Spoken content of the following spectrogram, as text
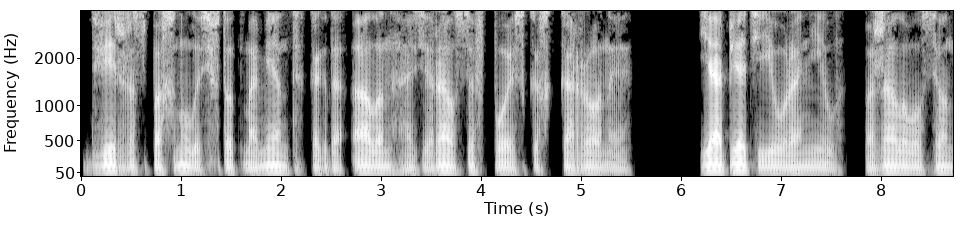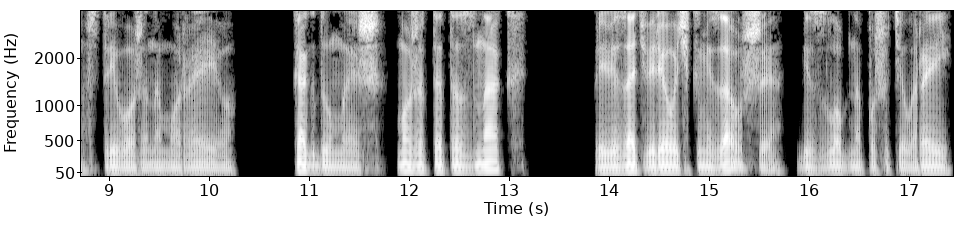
Дверь распахнулась в тот момент, когда Алан озирался в поисках короны. Я опять ее уронил, Пожаловался он встревоженному Рэю. «Как думаешь, может, это знак?» «Привязать веревочками за уши?» — беззлобно пошутил Рэй,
